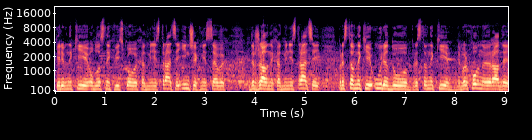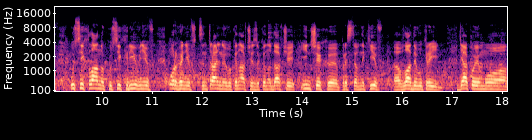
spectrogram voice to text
керівники обласних військових адміністрацій, інших місцевих державних адміністрацій, представники уряду, представники Верховної Ради, усіх ланок, усіх рівнів, органів центральної виконавчої, законодавчої інших е, представників е, влади в Україні. Дякуємо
